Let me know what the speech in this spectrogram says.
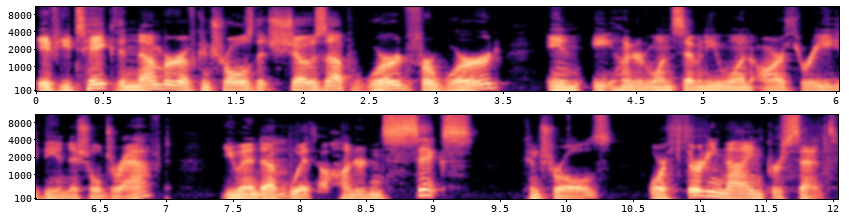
If you take the number of controls that shows up word for word in 800 R3, the initial draft, you end mm-hmm. up with 106 controls or 39%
